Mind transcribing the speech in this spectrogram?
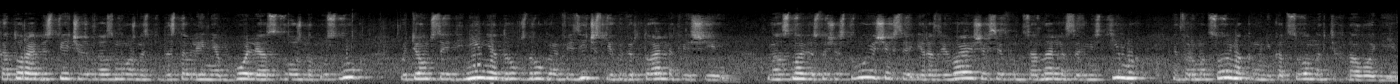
которая обеспечивает возможность предоставления более сложных услуг путем соединения друг с другом физических и виртуальных вещей – на основе существующихся и развивающихся функционально совместимых информационно-коммуникационных технологий.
